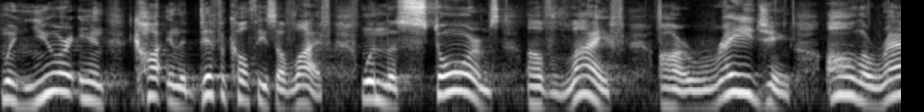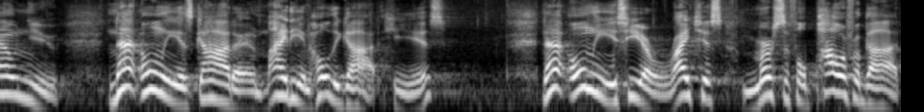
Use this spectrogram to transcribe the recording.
when you're in, caught in the difficulties of life, when the storms of life are raging all around you, Not only is God a mighty and holy God, He is. Not only is He a righteous, merciful, powerful God,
